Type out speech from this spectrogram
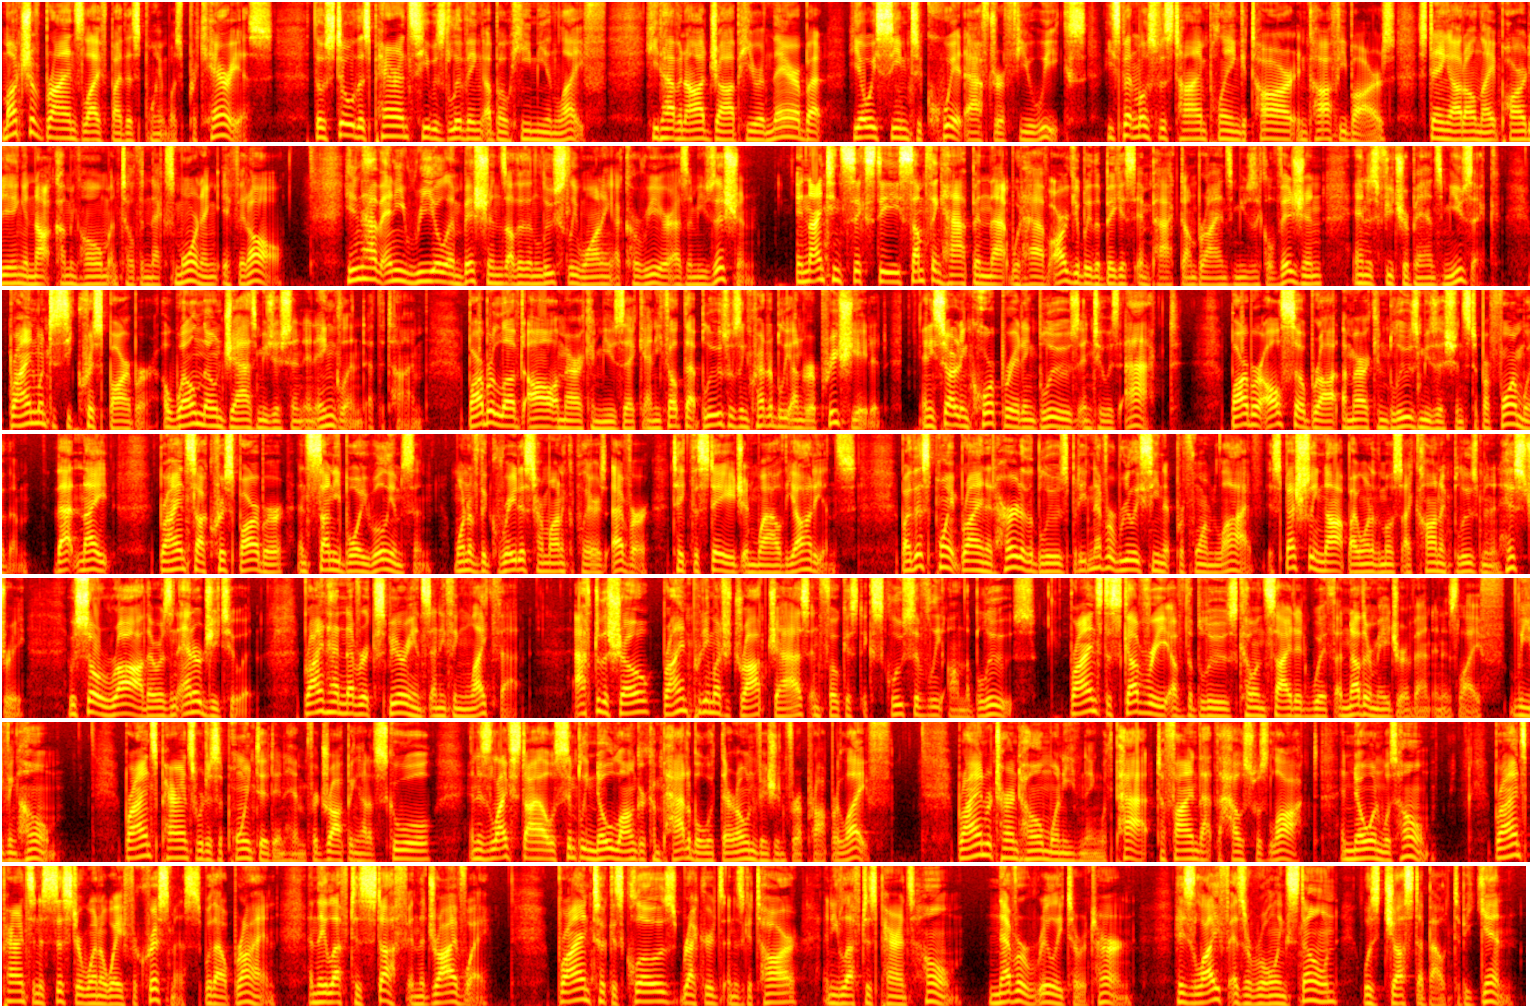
Much of Brian's life by this point was precarious. Though still with his parents, he was living a bohemian life. He'd have an odd job here and there, but he always seemed to quit after a few weeks. He spent most of his time playing guitar in coffee bars, staying out all night partying and not coming home until the next morning, if at all. He didn't have any real ambitions other than loosely wanting a career as a musician. In 1960, something happened that would have arguably the biggest impact on Brian's musical vision and his future band's music. Brian went to see Chris Barber, a well known jazz musician in England at the time. Barber loved all American music, and he felt that blues was incredibly underappreciated, and he started incorporating blues into his act. Barber also brought American blues musicians to perform with him. That night, Brian saw Chris Barber and Sonny Boy Williamson, one of the greatest harmonica players ever, take the stage and wow the audience. By this point, Brian had heard of the blues, but he'd never really seen it performed live, especially not by one of the most iconic bluesmen in history. It was so raw, there was an energy to it. Brian had never experienced anything like that. After the show, Brian pretty much dropped jazz and focused exclusively on the blues. Brian's discovery of the blues coincided with another major event in his life, leaving home. Brian's parents were disappointed in him for dropping out of school, and his lifestyle was simply no longer compatible with their own vision for a proper life. Brian returned home one evening with Pat to find that the house was locked and no one was home. Brian's parents and his sister went away for Christmas without Brian, and they left his stuff in the driveway. Brian took his clothes, records, and his guitar, and he left his parents' home, never really to return. His life as a Rolling Stone was just about to begin.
